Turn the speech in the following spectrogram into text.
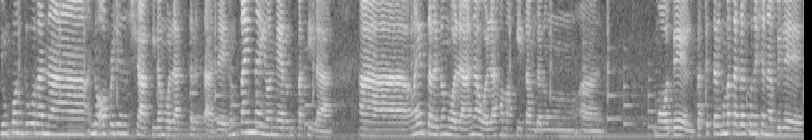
Yung Kondura na no-offer siya sa Shopee lang wala sa Lazada. Eh. Nung time na yon meron pa sila. Ah, ngayon talagang wala na, wala kang makitang ganung ah, model. Kasi talagang matagal ko na siya nabili.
